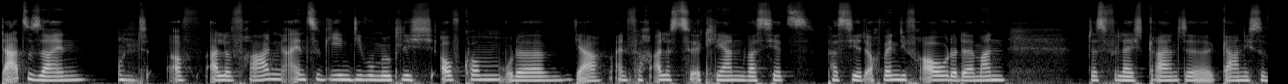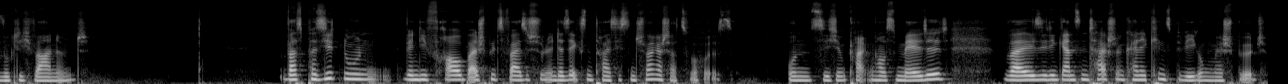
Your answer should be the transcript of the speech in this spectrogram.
Da zu sein und auf alle Fragen einzugehen, die womöglich aufkommen oder ja, einfach alles zu erklären, was jetzt passiert, auch wenn die Frau oder der Mann das vielleicht gerade gar nicht so wirklich wahrnimmt. Was passiert nun, wenn die Frau beispielsweise schon in der 36. Schwangerschaftswoche ist und sich im Krankenhaus meldet, weil sie den ganzen Tag schon keine Kindsbewegung mehr spürt?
